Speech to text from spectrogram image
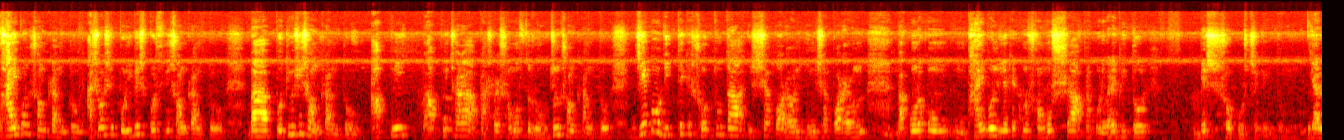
ভাই বোন সংক্রান্ত, আশেপাশের পরিবেশ পরিস্থিতি সংক্রান্ত বা প্রতিবেশী সংক্রান্ত, আপনি আপনি ছাড়া আপনার আশেপাশের সমস্ত লোকজন সংক্রান্ত যে কোনো দিক থেকে শত্রুতা, ঈর্ষা, পরায়ণ, হিংসা, পরায়ণ বা কোনো রকম ভাই বোন রিলেটেড কোনো সমস্যা আপনার পরিবারের ভিতর বেশ শো করছে কিন্তু। গেল।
